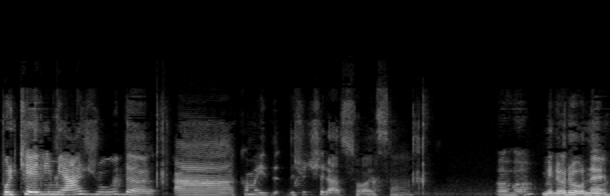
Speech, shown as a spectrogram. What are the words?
porque ele me ajuda a calma aí deixa eu tirar só essa uhum. melhorou né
